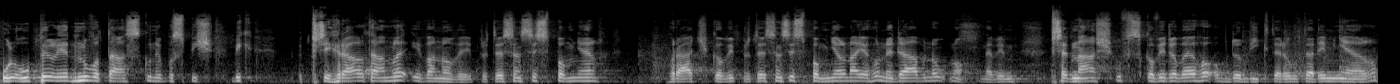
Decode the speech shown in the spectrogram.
uloupil jednu otázku, nebo spíš bych přihrál tamhle Ivanovi, protože jsem si vzpomněl Horáčkovi, protože jsem si vzpomněl na jeho nedávnou, no nevím, přednášku z covidového období, kterou tady měl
